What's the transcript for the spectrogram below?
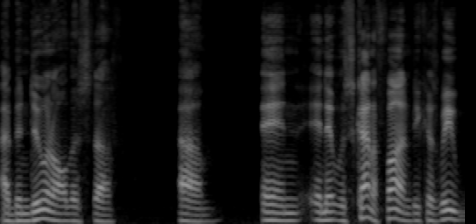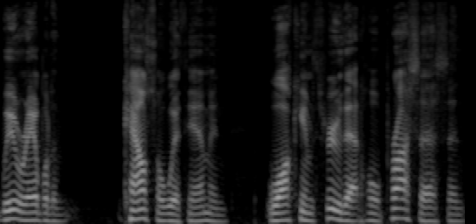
I've been doing all this stuff, um, and and it was kind of fun because we we were able to counsel with him and walk him through that whole process. And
